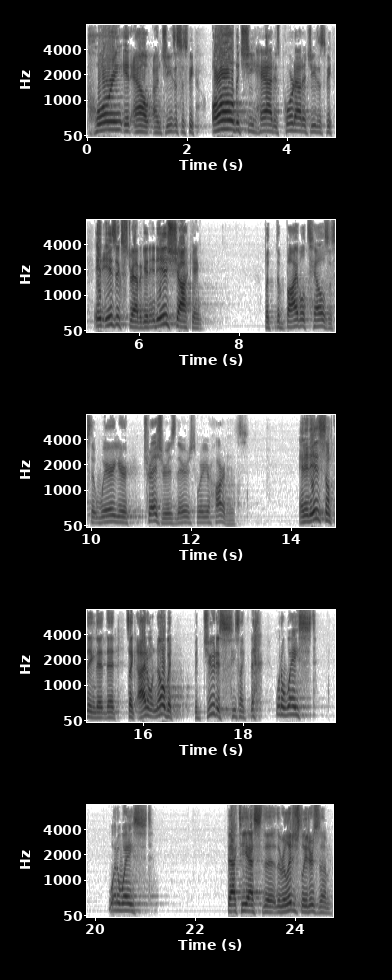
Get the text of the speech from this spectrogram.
pouring it out on Jesus' feet. All that she had is poured out at Jesus' feet. It is extravagant. It is shocking. But the Bible tells us that where your treasure is, there's where your heart is. And it is something that, that it's like, I don't know, but, but Judas, he's like, what a waste. What a waste. In fact, he asked the, the religious leaders, um,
